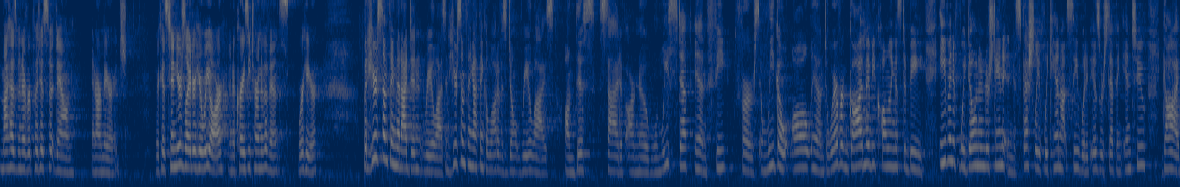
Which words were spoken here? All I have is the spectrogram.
my husband ever put his foot down in our marriage. Because 10 years later, here we are in a crazy turn of events. We're here. But here's something that I didn't realize, and here's something I think a lot of us don't realize on this side of our no. When we step in feet first and we go all in to wherever God may be calling us to be, even if we don't understand it, and especially if we cannot see what it is we're stepping into, God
